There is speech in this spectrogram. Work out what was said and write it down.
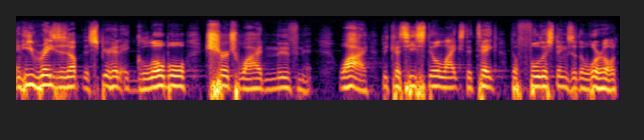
and he raises up the spearhead a global church wide movement. Why? Because he still likes to take the foolish things of the world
